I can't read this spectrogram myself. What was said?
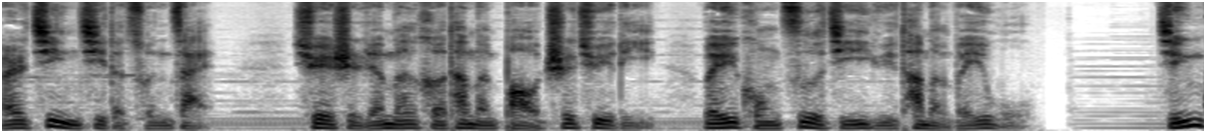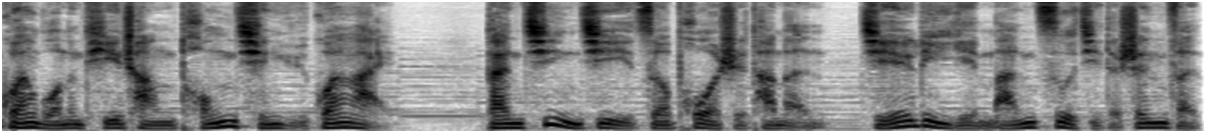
而禁忌的存在却使人们和他们保持距离，唯恐自己与他们为伍。尽管我们提倡同情与关爱，但禁忌则迫使他们竭力隐瞒自己的身份，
